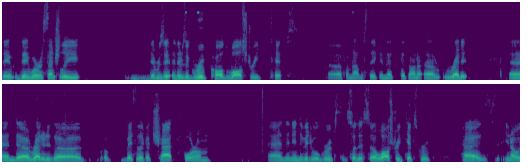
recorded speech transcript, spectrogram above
they they were essentially there was a there's a group called Wall Street Tips, uh, if I'm not mistaken. That's that's on a, a Reddit, and uh, Reddit is a, a, basically like a chat forum and an individual groups. So this uh, Wall Street Tips group has you know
